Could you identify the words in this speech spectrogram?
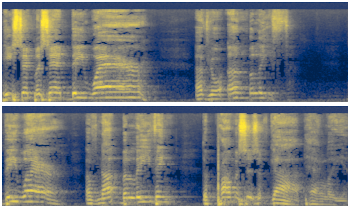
He simply said, Beware of your unbelief. Beware of not believing the promises of God. Hallelujah.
